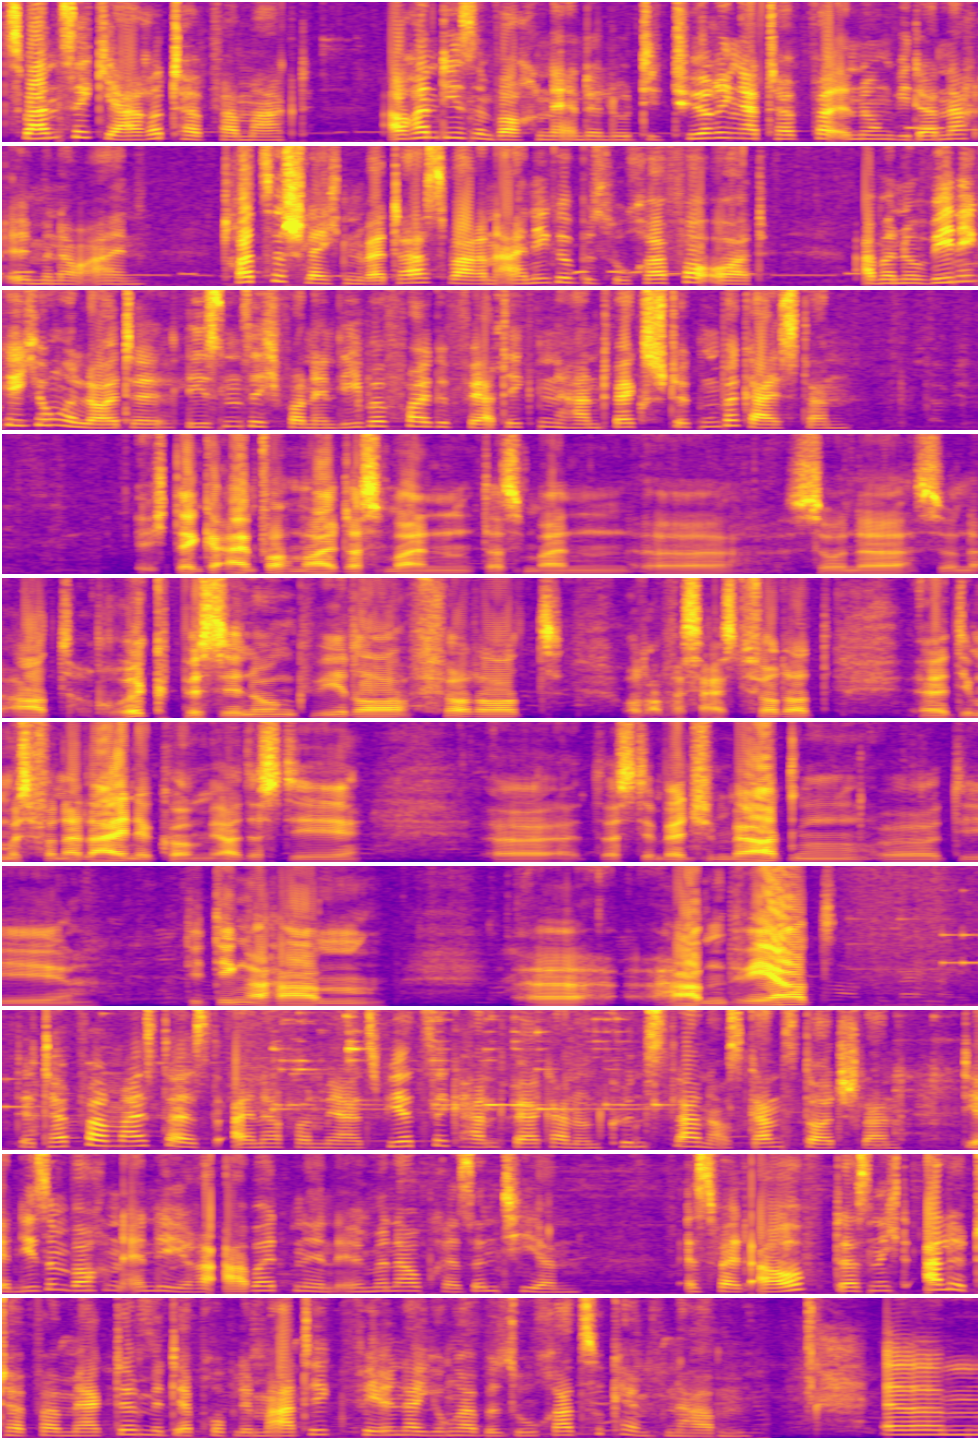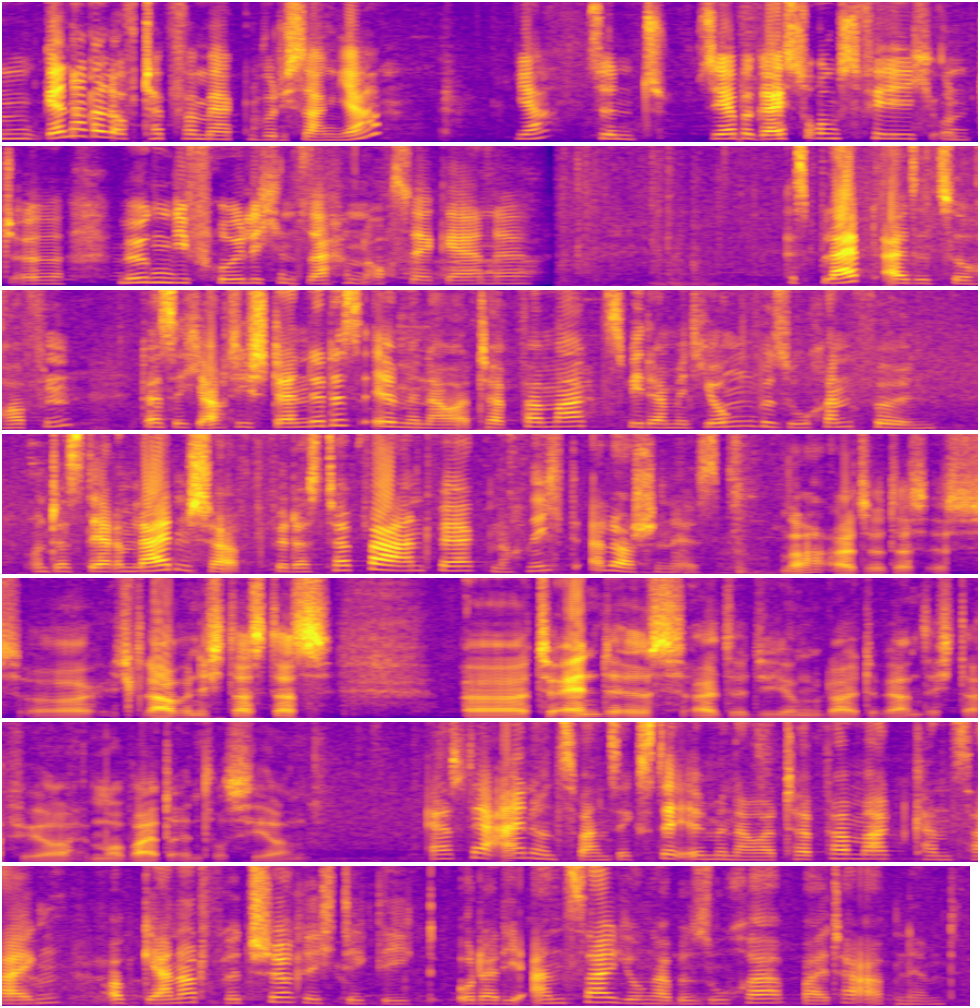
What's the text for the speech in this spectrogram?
20 Jahre Töpfermarkt. Auch an diesem Wochenende lud die Thüringer Töpferinnung wieder nach Ilmenau ein. Trotz des schlechten Wetters waren einige Besucher vor Ort. Aber nur wenige junge Leute ließen sich von den liebevoll gefertigten Handwerksstücken begeistern. Ich denke einfach mal, dass man, dass man äh, so, eine, so eine Art Rückbesinnung wieder fördert, oder was heißt fördert, äh, die muss von alleine kommen, ja, dass die, äh, dass die Menschen merken, äh, die, die Dinge haben, äh, haben Wert. Der Töpfermeister ist einer von mehr als 40 Handwerkern und Künstlern aus ganz Deutschland, die an diesem Wochenende ihre Arbeiten in Ilmenau präsentieren. Es fällt auf, dass nicht alle Töpfermärkte mit der Problematik fehlender junger Besucher zu kämpfen haben. Ähm, generell auf Töpfermärkten würde ich sagen, ja. Ja, sind sehr begeisterungsfähig und äh, mögen die fröhlichen Sachen auch sehr gerne. Es bleibt also zu hoffen, dass sich auch die Stände des Ilmenauer Töpfermarkts wieder mit jungen Besuchern füllen und dass deren Leidenschaft für das Töpferhandwerk noch nicht erloschen ist. Na, also das ist, äh, ich glaube nicht, dass das äh, zu Ende ist. Also die jungen Leute werden sich dafür immer weiter interessieren. Erst der 21. Ilmenauer Töpfermarkt kann zeigen, ob Gernot Fritsche richtig liegt oder die Anzahl junger Besucher weiter abnimmt.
